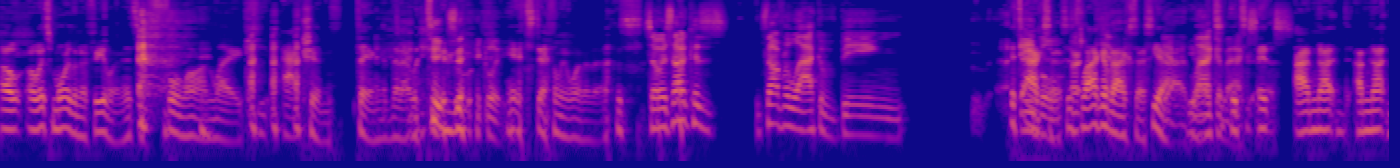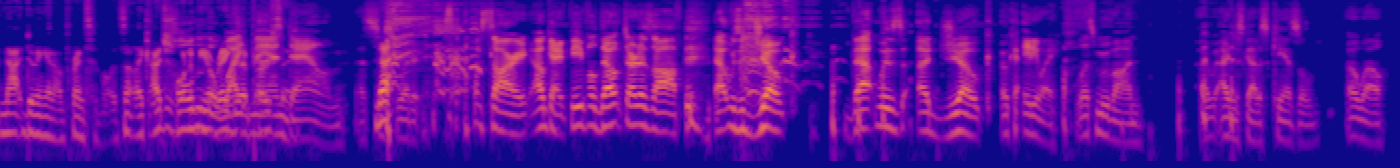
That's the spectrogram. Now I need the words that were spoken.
oh, oh, it's more than a feeling. It's a full on like action thing that I would do. Exactly, it's definitely one of those. so it's not because it's not for lack of being it's able, access. It's or, lack yeah, of access. Yeah, yeah, yeah lack of access. It's, I'm not. I'm not not doing it on principle. It's not like I just holding want to be a the white man person. down. That's just what it is. I'm sorry. Okay, people, don't turn us off. That was a joke. that was a joke. Okay. Anyway, let's move on. I, I just got us canceled. Oh well.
